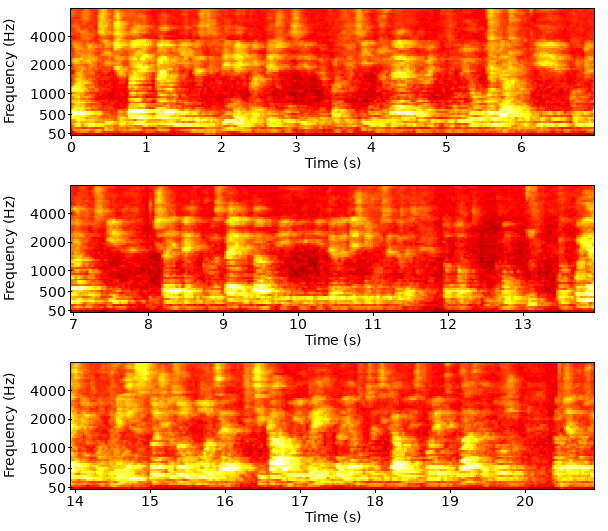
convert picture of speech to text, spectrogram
фахівці читають певні дисципліни і практичні ці фахівці, інженери навіть ну, і обладнання. І комбінаторські читають техніку безпеки там і, і, і теоретичні курси далі. Тобто, ну, пояснюю просто. Мені з точки зору було це цікаво і вигідно. Я був зацікавлений створити клас для того, щоб навчати наших.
